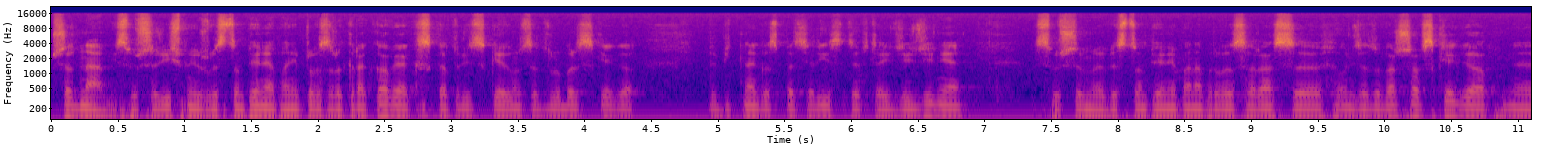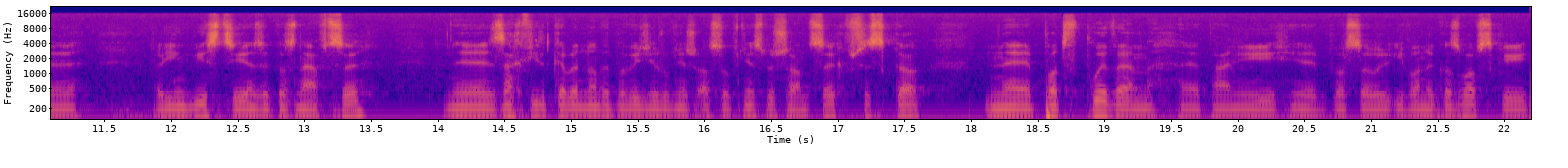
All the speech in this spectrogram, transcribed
przed nami. Słyszeliśmy już wystąpienia pani profesor Krakowiak z Katolickiego Uniwersytetu Lubelskiego, wybitnego specjalisty w tej dziedzinie. Słyszymy wystąpienie pana profesora z Uniwersytetu Warszawskiego, lingwisty, językoznawcy. Y, za chwilkę będą wypowiedzi również osób niesłyszących. Wszystko y, pod wpływem y, pani poseł Iwony Kozłowskiej,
